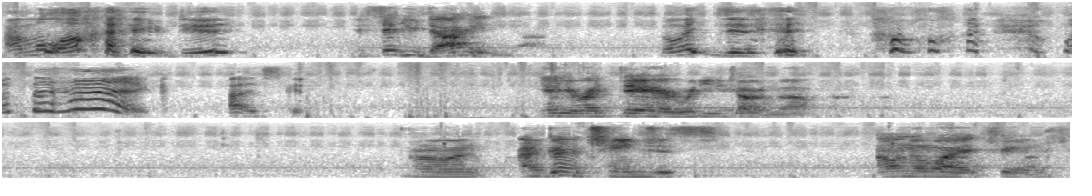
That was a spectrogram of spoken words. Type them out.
I'm alive, dude. You said you died. No, I didn't. What the heck? I just kidding. Yeah, you're right there. What are you talking about? Hold on. I've got to change this. I don't know why it changed.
